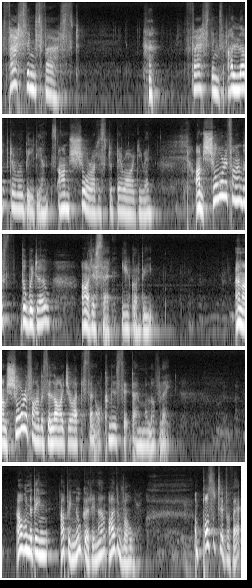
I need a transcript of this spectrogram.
First things first. first things, I loved her obedience. I'm sure I'd have stood there arguing. I'm sure if I was the widow, I'd have said, You've got to be. And I'm sure if I was Elijah, I'd be saying, Oh, come here, sit down, my lovely. I wouldn't have been, I'd be no good in either role. I'm positive of it.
